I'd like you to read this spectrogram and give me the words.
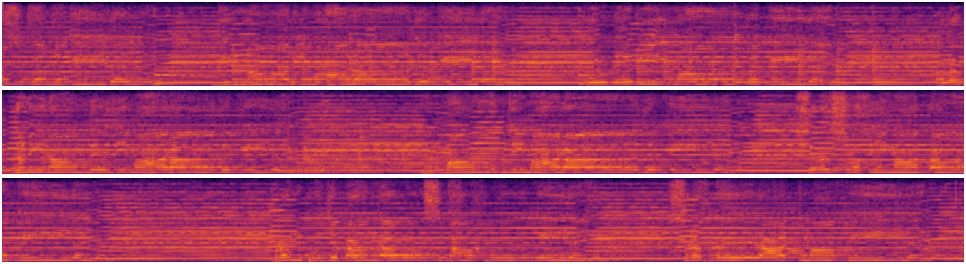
સંતન કી જય ગિરનારી મહારાજ કી જય કુળદેવી માત કી જય અલખણી રામદેવજી મહારાજ કી જય હનુમાનજી મહારાજ કી જય સરસ્વતી માતા કી જય પરમ પૂજ્ય કાનદાસ બાપુ કી જય સર્વે આત્મા કી જય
